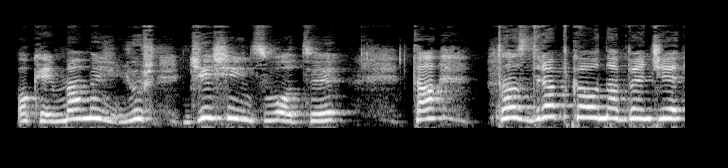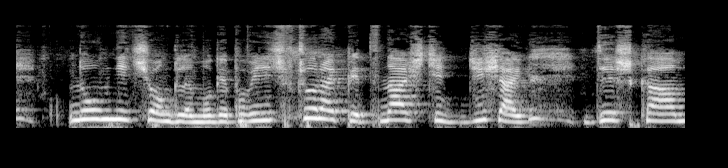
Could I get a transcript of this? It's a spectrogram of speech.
Okej, mamy już 10 zł. Ta, ta zdrabka ona będzie no u mnie ciągle mogę powiedzieć. Wczoraj 15, dzisiaj dyszka.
